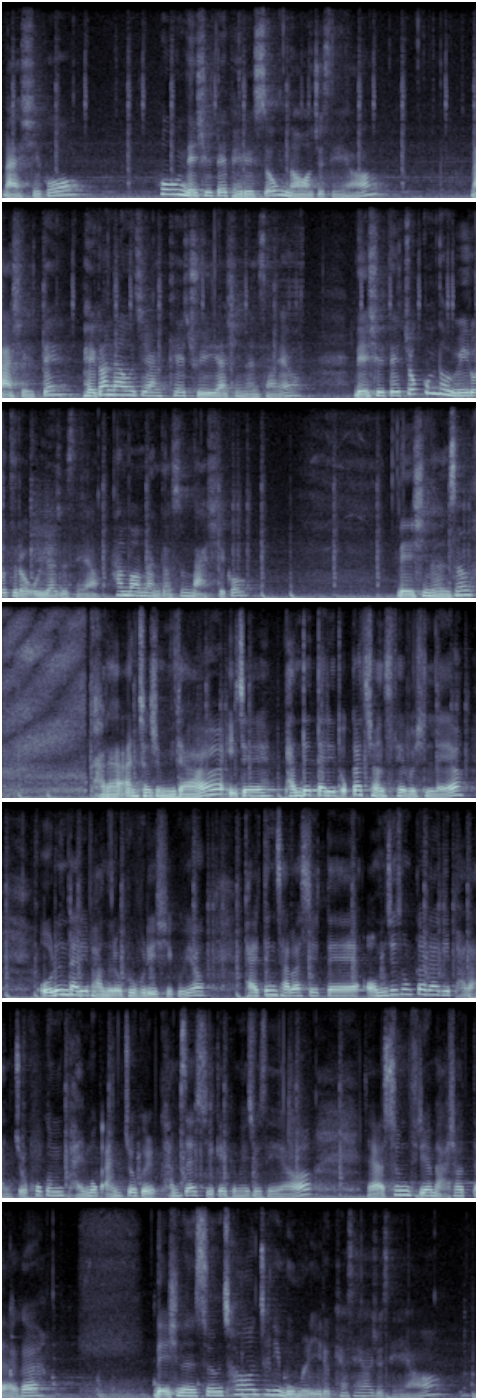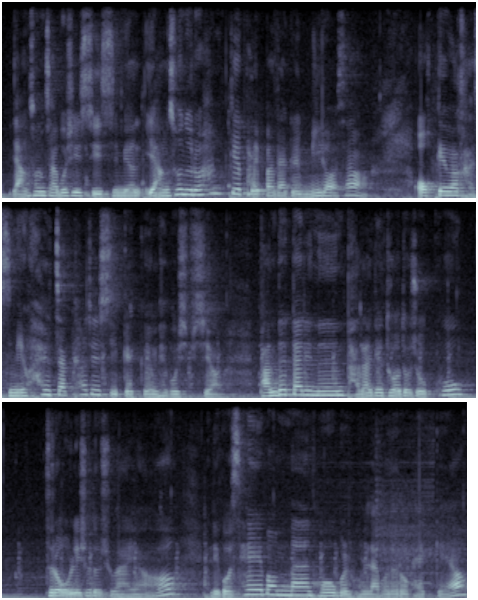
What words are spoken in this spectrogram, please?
마시고 호흡 내쉴 때 배를 쏙 넣어주세요. 마실 때 배가 나오지 않게 주의하시면서요. 내쉴 때 조금 더 위로 들어 올려주세요. 한 번만 더 숨 마시고 내쉬면서 가라앉혀줍니다. 이제 반대다리 똑같이 연습해 보실래요? 오른다리 반으로 구부리시고요. 발등 잡았을 때 엄지손가락이 발 안쪽 혹은 발목 안쪽을 감쌀 수 있게끔 해주세요. 자, 숨 들여 마셨다가 내쉬는 숨 천천히 몸을 일으켜 세워주세요. 양손 잡으실 수 있으면 양손으로 함께 발바닥을 밀어서 어깨와 가슴이 활짝 펴질 수 있게끔 해보십시오. 반대다리는 바닥에 두어도 좋고 들어 올리셔도 좋아요. 그리고 세 번만 호흡을 골라보도록 할게요.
